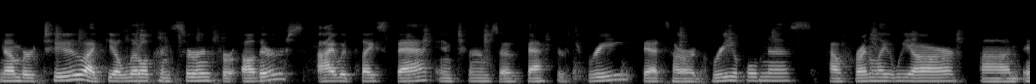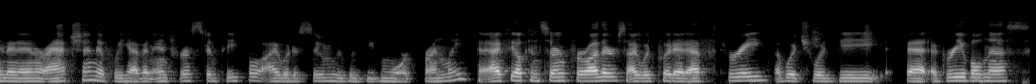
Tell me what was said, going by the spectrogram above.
Number two, I feel little concern for others. I would place that in terms of factor three. That's our agreeableness, how friendly we are um, in an interaction. If we have an interest in people, I would assume we would be more friendly. I feel concerned for others. I would put at F3, which would be that agreeableness.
